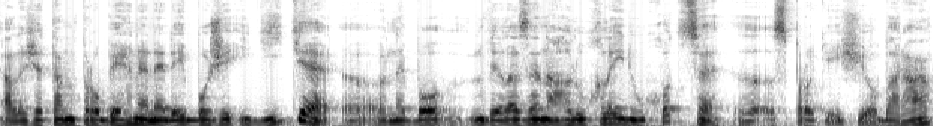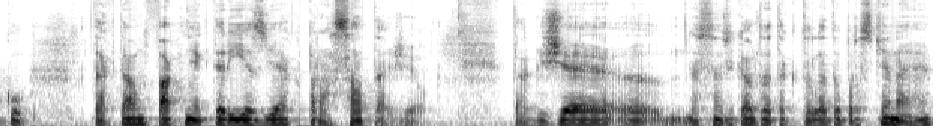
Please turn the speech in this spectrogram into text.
ale že tam proběhne, nedej bože, i dítě, eh, nebo vyleze na hluchlej důchodce z protějšího baráku, tak tam fakt některý jezdí jak prasata, že jo. Takže eh, já jsem říkal, tak tohle to prostě ne,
